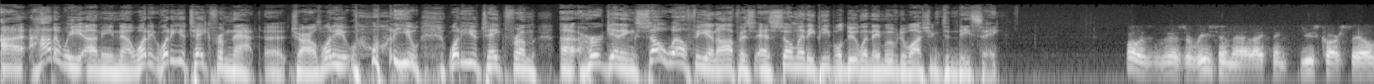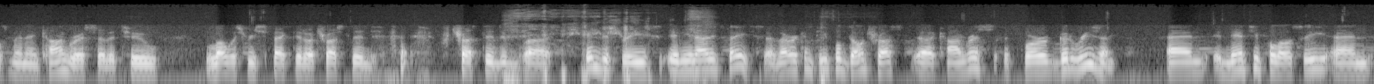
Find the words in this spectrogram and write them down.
Uh, how do we, I mean, uh, what, do, what do you take from that, uh, Charles? What do you, what do you, what do you take from her getting so wealthy in office as so many people do when they move to Washington, D.C.? Well, there's a reason that I think used car salesmen and Congress are the two lowest respected or trusted trusted uh, industries in the United States. American people don't trust uh, Congress for good reason. And Nancy Pelosi and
